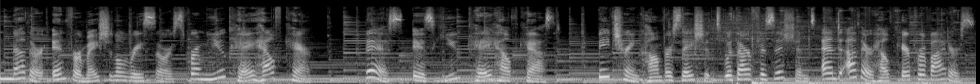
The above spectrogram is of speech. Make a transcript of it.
another informational resource from UK Healthcare. This is UK Healthcast, featuring conversations with our physicians and other healthcare providers.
